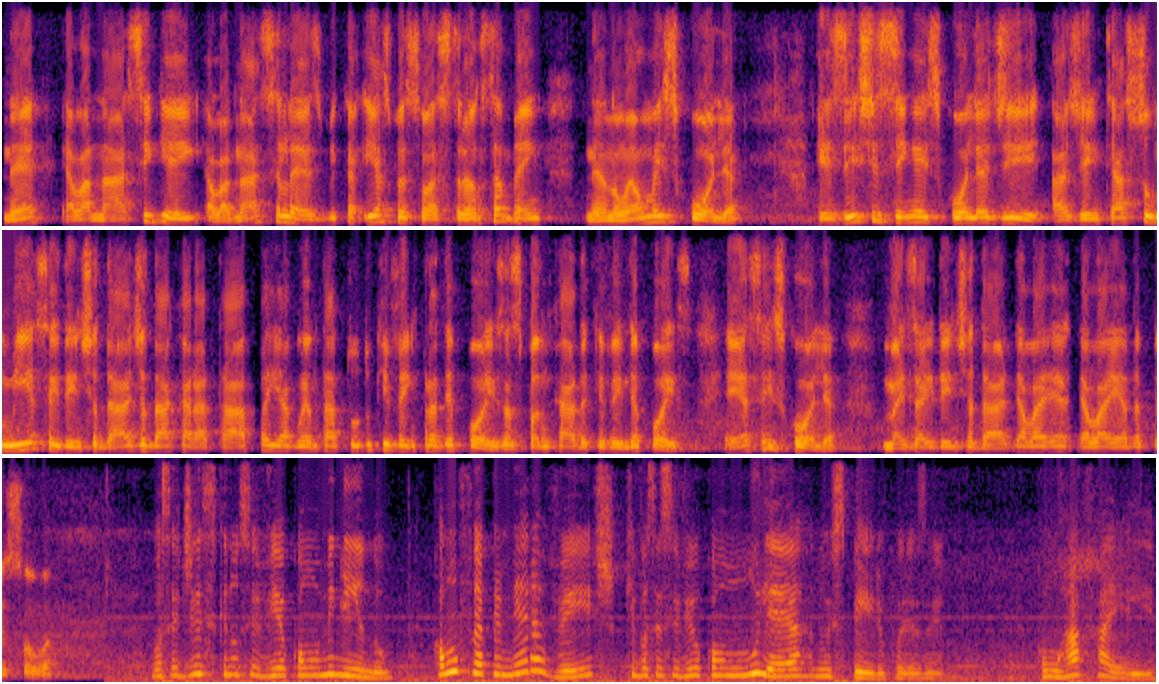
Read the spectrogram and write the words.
né? Ela nasce gay, ela nasce lésbica e as pessoas trans também, né? Não é uma escolha. Existe sim a escolha de a gente assumir essa identidade, dar a cara a tapa e aguentar tudo que vem para depois, as pancadas que vem depois. Essa é a escolha, mas a identidade ela é, ela é da pessoa. Você disse que não se via como menino. Como foi a primeira vez que você se viu como mulher no espelho, por exemplo? Como Rafaele?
